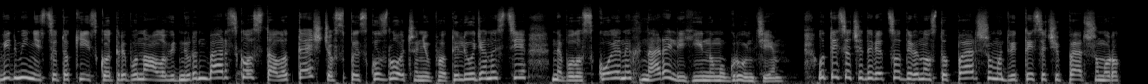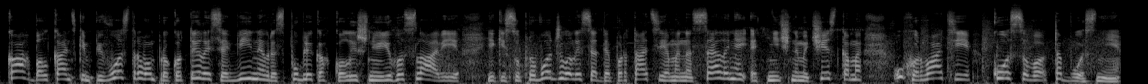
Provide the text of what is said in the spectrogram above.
Відмінністю Токійського трибуналу від Нюрнберзького стало те, що в списку злочинів проти людяності не було скоєних на релігійному ґрунті. У 1991-2001 роках Балканським півостровом прокотилися війни в республіках колишньої Югославії, які супроводжувалися депортаціями населення й етнічними чистками у Хорватії, Косово та Боснії.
